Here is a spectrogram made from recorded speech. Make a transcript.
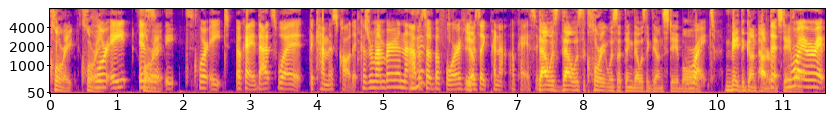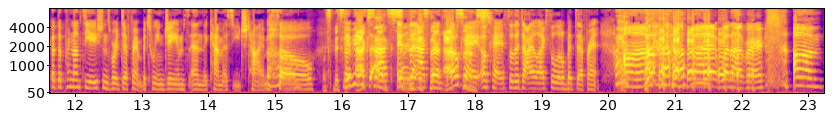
Chlorate, chlorate. Chlorate is Chlorate. Chlorate. Okay, that's what the chemist called it. Because remember in the episode before, he Yep. was like, pronoun- okay, so That was that was the chlorate was the thing that was like the unstable. Right. Made the gunpowder the- unstable. right, right, right. But the pronunciations were different between James and the chemist each time. So It's, it's Maybe the it's the accents. accent. it's the It's accents. Okay, okay. So the dialect's a little bit different, um, but whatever. Um,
